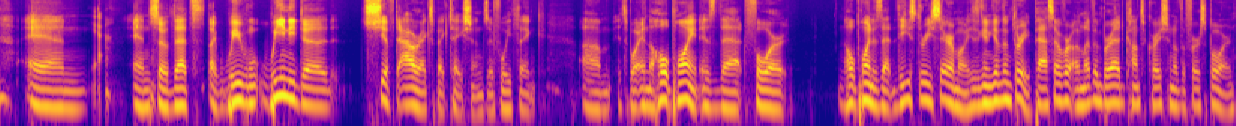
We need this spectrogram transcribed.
and yeah, and so that's like we we need to shift our expectations if we think um, it's boring. And the whole point is that for the whole point is that these three ceremonies, he's going to give them three Passover, unleavened bread, consecration of the firstborn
